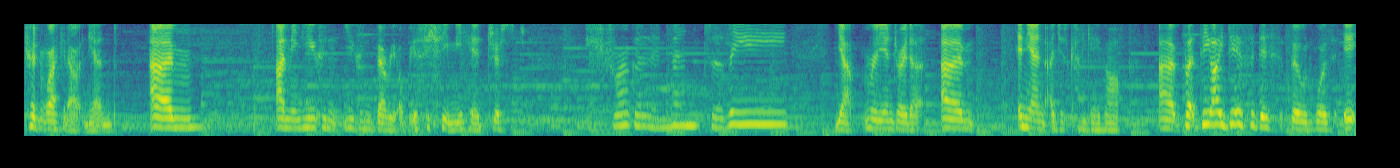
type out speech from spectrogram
Couldn't work it out in the end. Um, I mean, you can you can very obviously see me here just struggling mentally. Yeah, really enjoyed it. Um, in the end, I just kind of gave up. Uh, but the idea for this build was it.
